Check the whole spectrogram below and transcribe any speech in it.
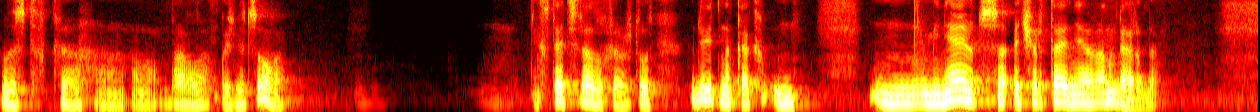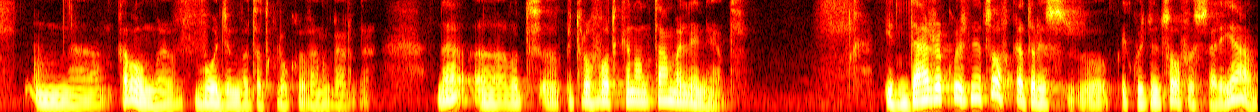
выставка э, Павла Кузнецова. И, кстати, сразу скажу, что вот удивительно, как меняются очертания авангарда. Кого мы вводим в этот круг авангарда? Да? Э, вот Петров Водкин, он там или нет? И даже Кузнецов, который, и Кузнецов, и Сарьян э,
